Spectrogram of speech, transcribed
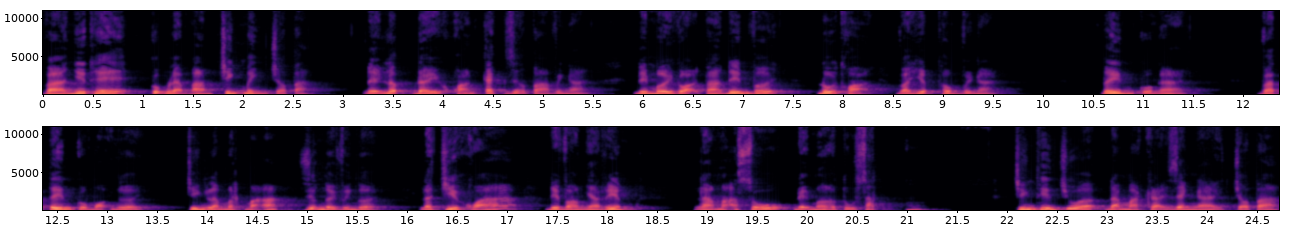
Và như thế cũng là ban chính mình cho ta để lấp đầy khoảng cách giữa ta với Ngài, để mời gọi ta đến với đối thoại và hiệp thông với Ngài. Tên của Ngài và tên của mọi người chính là mật mã giữa người với người, là chìa khóa để vào nhà riêng, là mã số để mở tủ sắt Chính Thiên Chúa đã mặc khải danh Ngài cho ta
